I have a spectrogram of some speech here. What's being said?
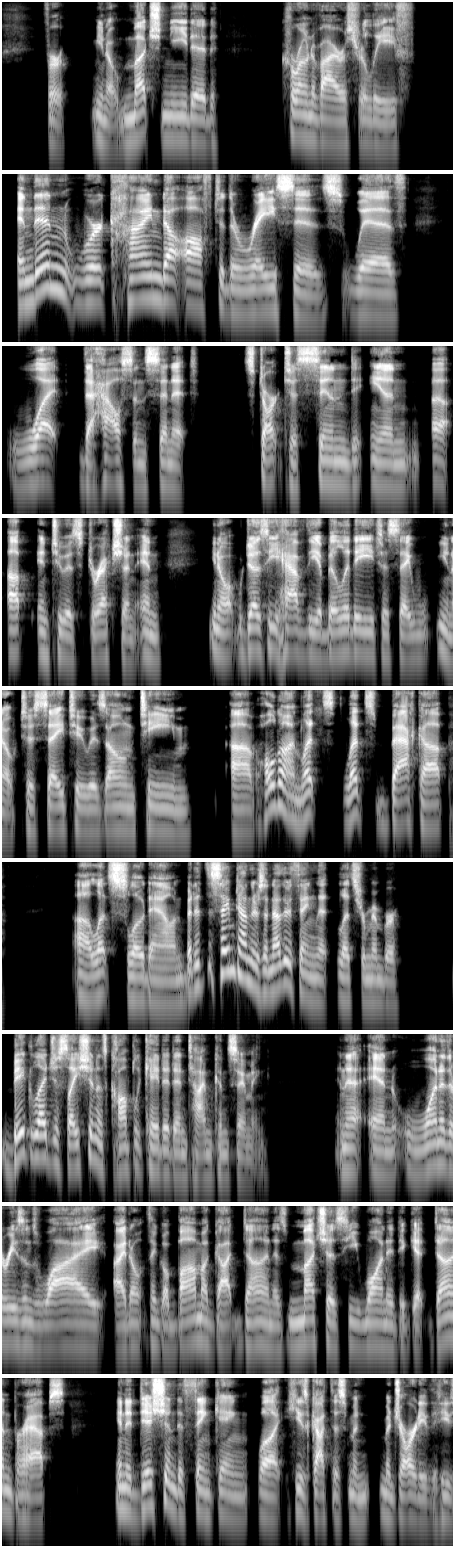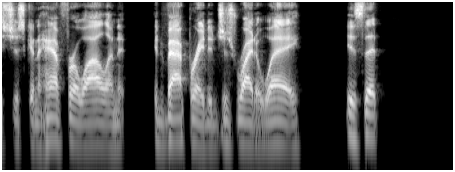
for, you know, much needed coronavirus relief. And then we're kind of off to the races with what the House and Senate start to send in uh, up into its direction. And you know, does he have the ability to say, you know, to say to his own team, uh, hold on, let's let's back up, uh, let's slow down. But at the same time, there's another thing that let's remember: big legislation is complicated and time consuming. And, and one of the reasons why I don't think Obama got done as much as he wanted to get done, perhaps, in addition to thinking, well, he's got this ma- majority that he's just going to have for a while and it evaporated just right away, is that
